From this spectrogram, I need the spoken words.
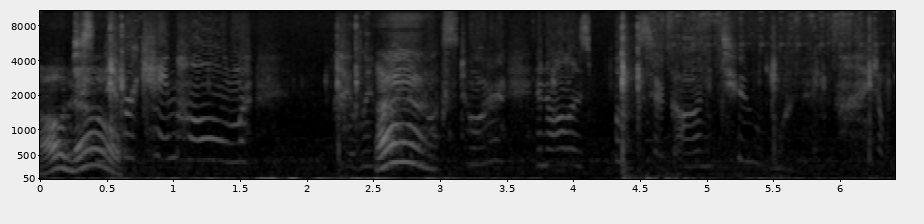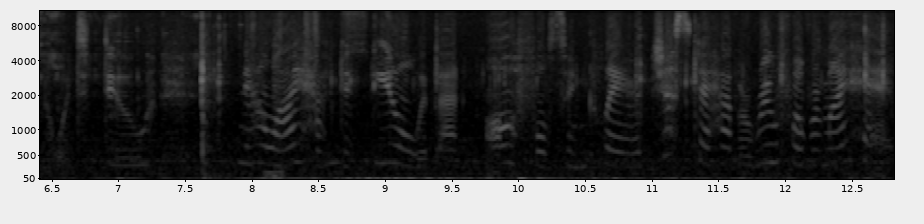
Oh no. never came home. I went Ah. the bookstore, and all his books are gone too. I don't know what to do. Now I have to deal with that awful Sinclair just to have a roof over my head.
